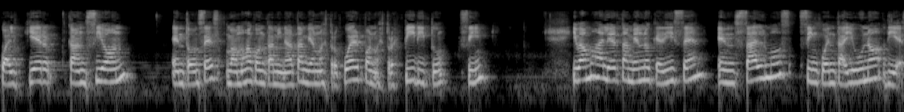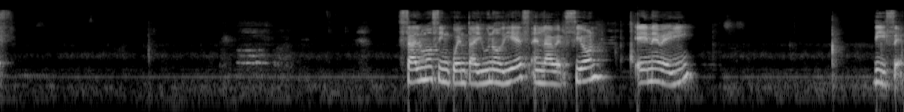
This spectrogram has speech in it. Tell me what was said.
cualquier canción, entonces vamos a contaminar también nuestro cuerpo, nuestro espíritu, ¿sí? Y vamos a leer también lo que dice en Salmos 51, 10. Salmo 51, 10 en la versión NBI dice,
